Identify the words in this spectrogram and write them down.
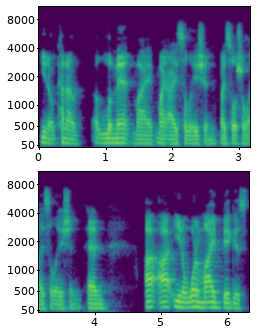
you know kind of uh, lament my my isolation my social isolation. And I, I you know one of my biggest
